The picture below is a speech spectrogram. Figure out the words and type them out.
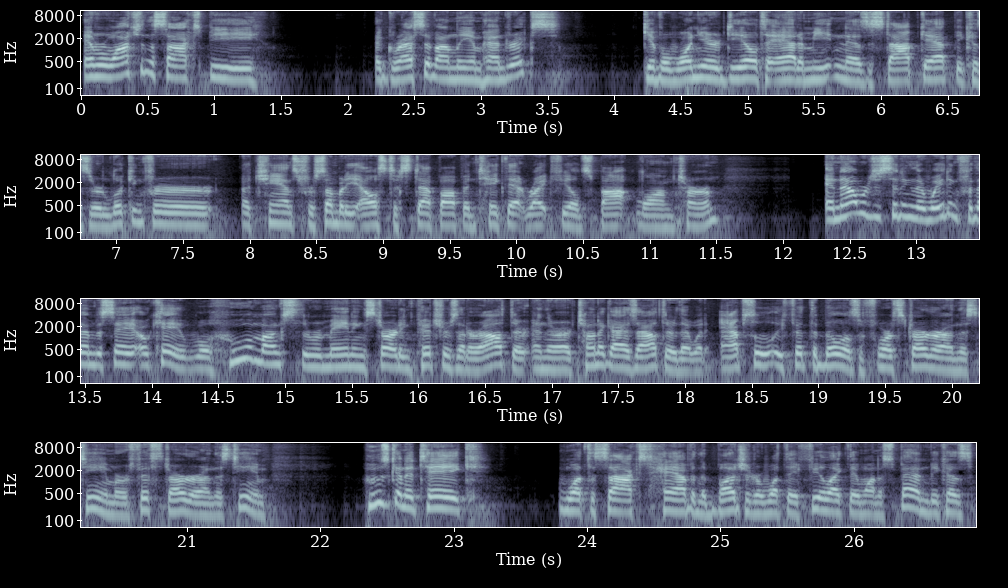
And we're watching the Sox be aggressive on Liam Hendriks, give a one year deal to Adam Eaton as a stopgap because they're looking for a chance for somebody else to step up and take that right field spot long term. And now we're just sitting there waiting for them to say, okay, well, who amongst the remaining starting pitchers that are out there, and there are a ton of guys out there that would absolutely fit the bill as a fourth starter on this team or a fifth starter on this team, who's going to take what the Sox have in the budget or what they feel like they want to spend? Because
